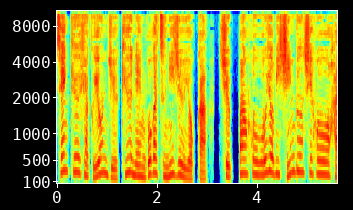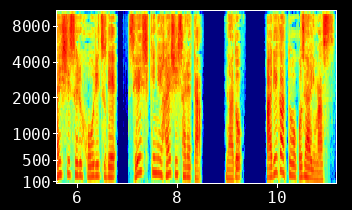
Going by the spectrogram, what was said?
1949年5月24日、出版法及び新聞司法を廃止する法律で正式に廃止された。など、ありがとうございます。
